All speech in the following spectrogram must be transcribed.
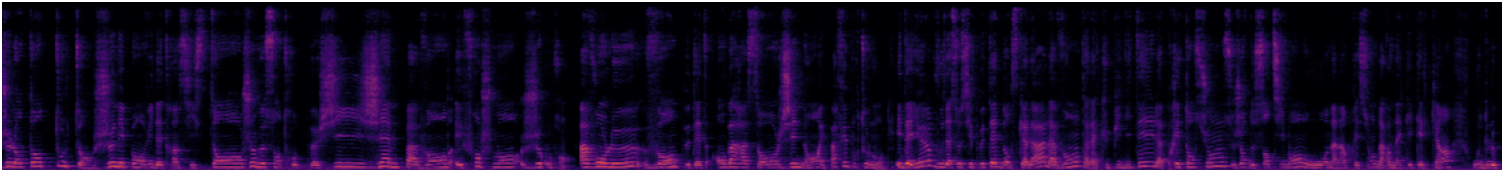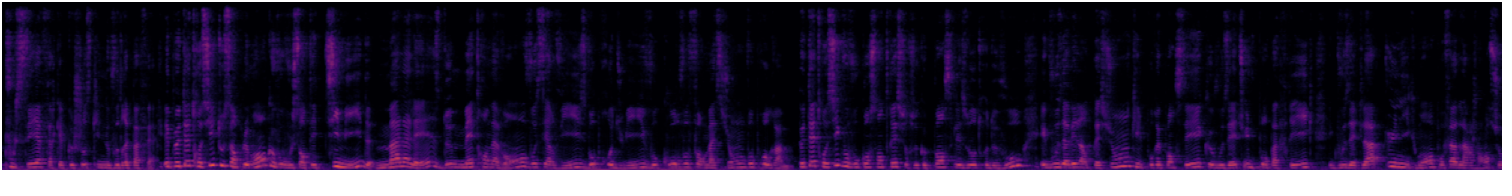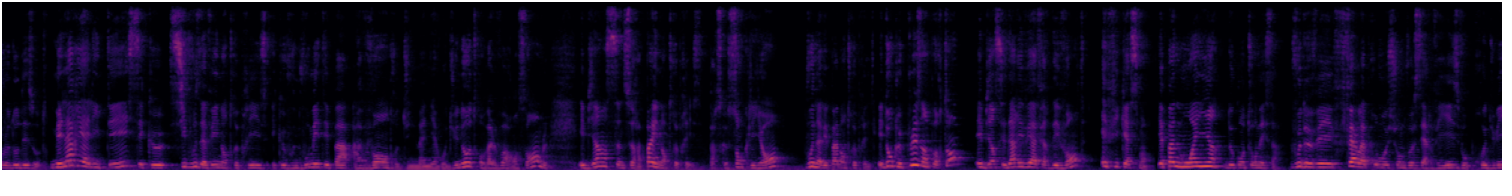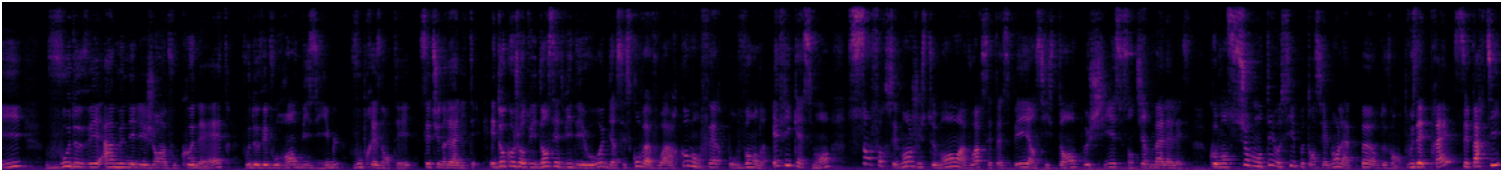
Je l'entends tout le temps, je n'ai pas envie d'être insistant, je me sens trop pushy, j'aime pas vendre et franchement, je comprends. Avouons-le, vendre peut être embarrassant, gênant et pas fait pour tout le monde. Et d'ailleurs, vous associez peut-être dans ce cas-là la vente à la cupidité, la prétention, ce genre de sentiment où on a l'impression d'arnaquer quelqu'un ou de le pousser à faire quelque chose qu'il ne voudrait pas faire. Et peut-être aussi tout simplement que vous vous sentez timide, mal à l'aise de mettre en avant vos services, vos produits, vos cours, vos formations, vos programmes. Peut-être aussi que vous vous concentrez sur ce que pensent les autres de vous et que vous avez l'impression qu'ils pourraient penser que vous êtes une pompe à fric et que vous êtes là uniquement pour faire de l'argent sur le dos des autres. Mais la réalité, c'est que si vous avez une entreprise et que vous ne vous mettez pas à vendre d'une manière ou d'une autre, on va le voir ensemble, eh bien ça ne sera pas une entreprise. Parce que sans client, vous n'avez pas d'entreprise. Et donc le plus important, eh bien, c'est d'arriver à faire des ventes efficacement. Il n'y a pas de moyen de contourner ça. Vous devez faire la promotion de vos services, vos produits, vous devez amener les gens à vous connaître, vous devez vous rendre visible, vous présenter, c'est une réalité. Et donc aujourd'hui dans cette vidéo, eh bien c'est ce qu'on va voir, comment faire pour vendre efficacement sans forcément justement avoir cet aspect insistant, pushy et se sentir mal à l'aise. Comment surmonter aussi potentiellement la peur de vendre. Vous êtes prêts? C'est parti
